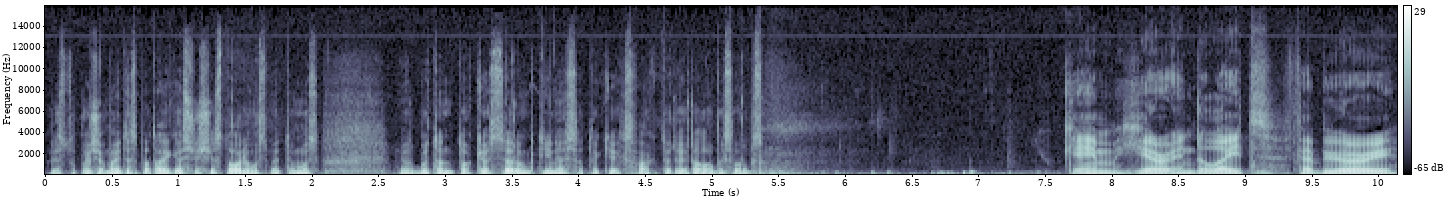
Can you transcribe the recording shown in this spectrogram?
Kristupas Žemaitis pataikęs šešis tolimus metimus. Ir būtent tokiuose rungtynėse tokie X faktoriai yra labai svarbus. Came here in the late February.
